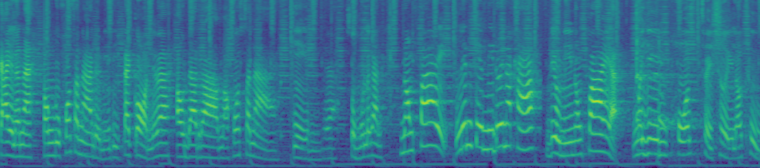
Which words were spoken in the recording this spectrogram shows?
ใกล้แล้วนะต้องดูโฆษณาเดี๋ยวนี้ดิแต่ก่อนได้ป่ะเอาดารามาโฆษณาเกมใช่ปะสมมุติแล้วกันน้องฝ้ายเล่นเกมนี้ด้วยนะคะ เดี๋ยวนี้น้องฝ้ายอะมายืนโพสเฉยๆแล้วถือ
